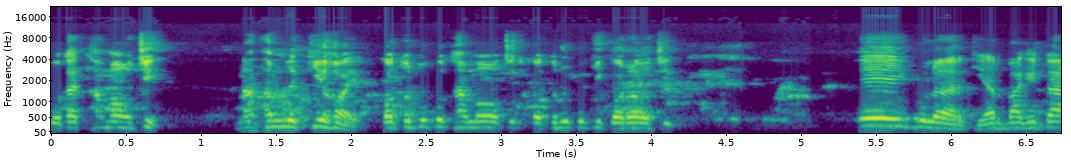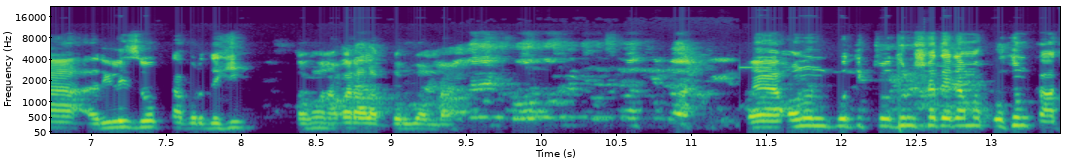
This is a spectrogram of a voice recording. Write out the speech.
কোথায় থামা উচিত? না থামলে কি হয়? কতটুকু থামা উচিত? কতটুকু কি করা উচিত? এইগুলো আর কি। আর বাকিটা রিলিজ হোক, তারপর দেখি। তখন আবার আলাপ করব আমরা। অনন্ত প্রতীক চৌধুরীর সাথে এটা আমার প্রথম কাজ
